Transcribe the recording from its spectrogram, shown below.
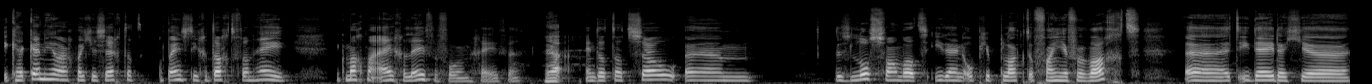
ik herken heel erg wat je zegt, dat opeens die gedachte van, hé, hey, ik mag mijn eigen leven vormgeven. Ja. En dat dat zo, um, dus los van wat iedereen op je plakt of van je verwacht, uh, het idee dat je,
